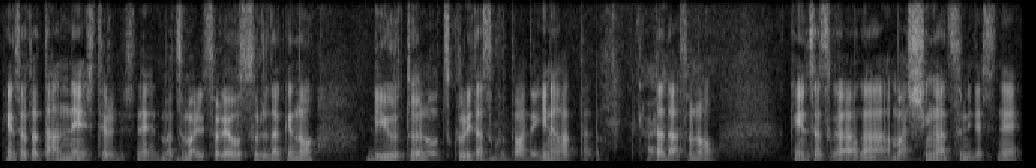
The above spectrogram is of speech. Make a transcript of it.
検察は断念してるんですね、まあ、つまりそれをするだけの理由というのを作り出すことはできなかったと。ただその検察側がまあ4月にですね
